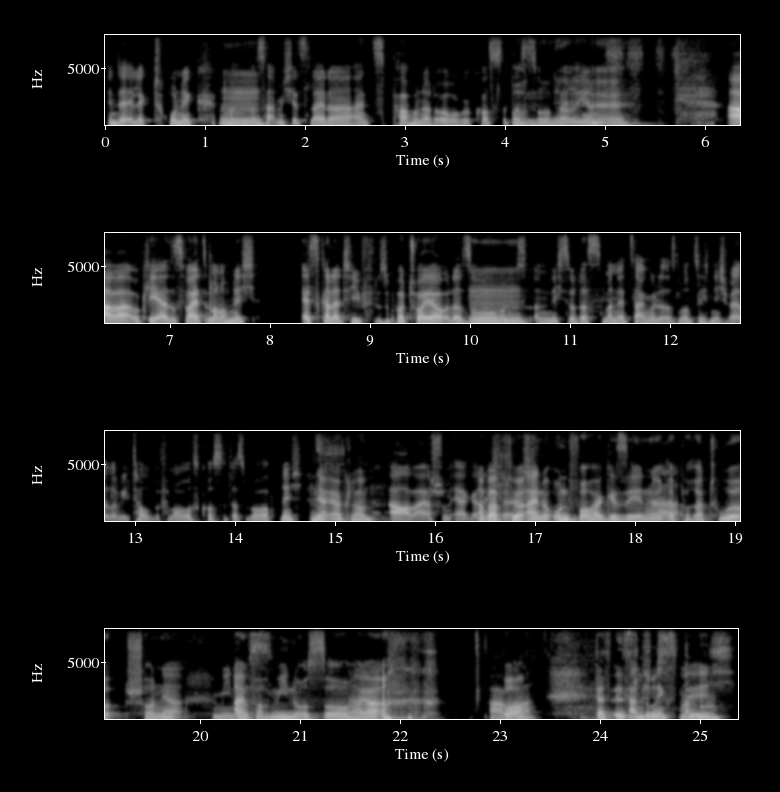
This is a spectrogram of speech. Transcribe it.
in der Elektronik und das Mhm. hat mich jetzt leider eins paar hundert Euro gekostet, Oh das zu reparieren. ne. Aber okay, also, es war jetzt immer noch nicht eskalativ super teuer oder so und Mhm. und nicht so, dass man jetzt sagen würde, das lohnt sich nicht, weil so wie Tausende von Euros kostet das überhaupt nicht. Ja, ja, klar. Aber ja schon ärgerlich Aber für halt. eine unvorhergesehene Ja. Reparatur schon Ja, einfach Minus. Minus so, Ja. Boah, Aber das ist lustig,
